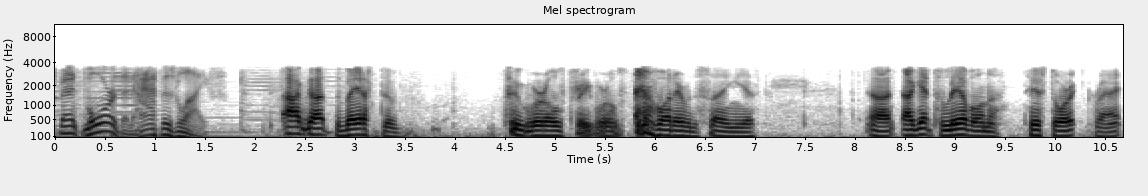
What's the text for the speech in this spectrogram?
spent more than half his life. I've got the best of two worlds, three worlds, whatever the saying is. Uh, I get to live on a historic ranch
